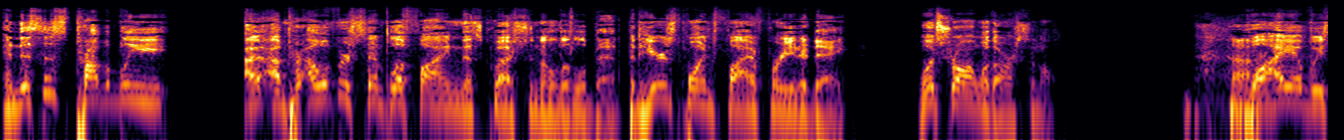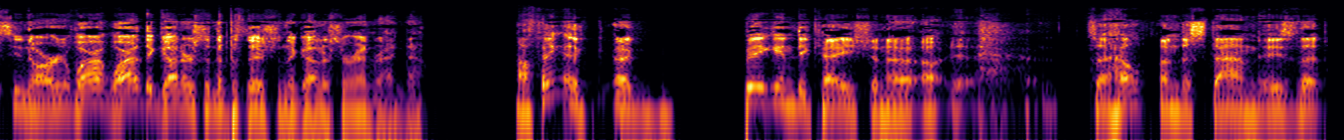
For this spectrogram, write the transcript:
and this is probably I, I'm oversimplifying this question a little bit, but here's point five for you today. What's wrong with Arsenal? Why have we seen our why, why are the Gunners in the position the Gunners are in right now? I think a, a big indication uh, uh, to help understand is that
